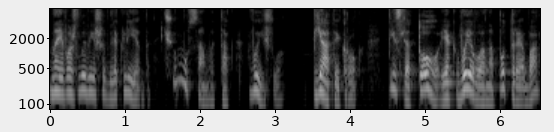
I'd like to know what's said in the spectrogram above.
найважливіше для клієнта? Чому саме так вийшло? П'ятий крок. Після того, як виявлена потреба,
